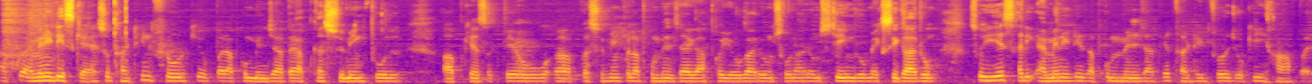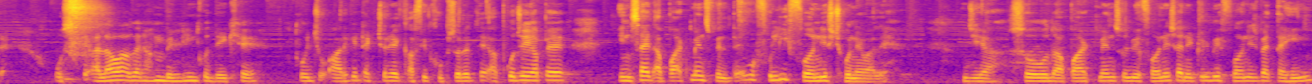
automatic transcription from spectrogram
आपको एम्यूनिटीज़ क्या है? सो थर्टीन फ्लोर के ऊपर आपको मिल जाता है आपका स्विमिंग पूल आप कह सकते हो, आपका स्विमिंग पूल आपको मिल जाएगा, आपका yoga room sauna room steam room एक सिगार रूम सो ये सारी एम्यूनिटीज़ आपको मिल जाती है थर्टीन फ्लोर जो कि यहाँ पर है। उसके अलावा अगर हम बिल्डिंग को देखें तो जो आर्किटेक्चर है, काफ़ी खूबसूरत है। आपको जो यहाँ पे इनसाइड अपार्टमेंट्स मिलते हैं, वो फुली फर्निश्ड होने वाले हैं। जी हाँ so the apartments will be furnish and it will be furnish by Tahini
